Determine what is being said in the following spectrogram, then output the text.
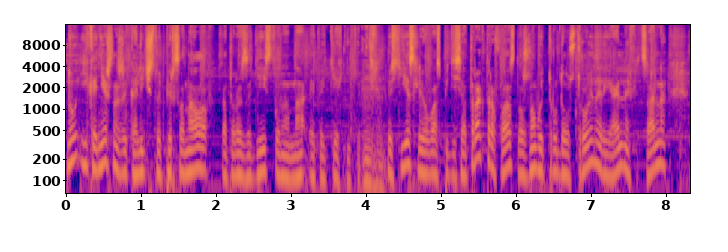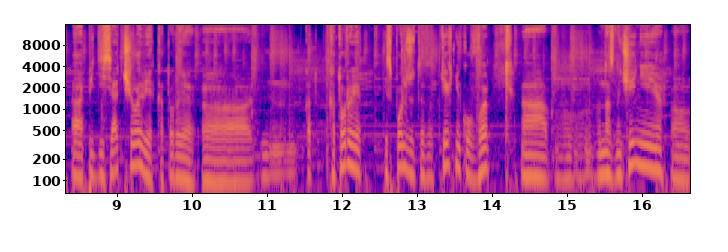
Ну и, конечно же, количество персоналов, которое задействовано на этой технике. Угу. То есть, если у вас 50 тракторов, у вас должно быть трудоустроено реально официально э, 50 человек, которые, э, которые используют эту технику в, э, в назначении, э,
